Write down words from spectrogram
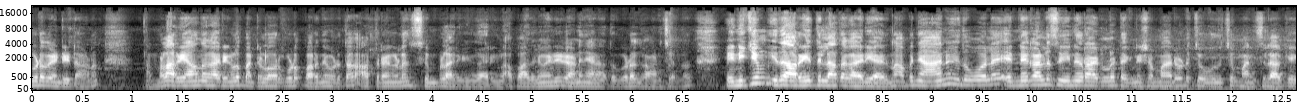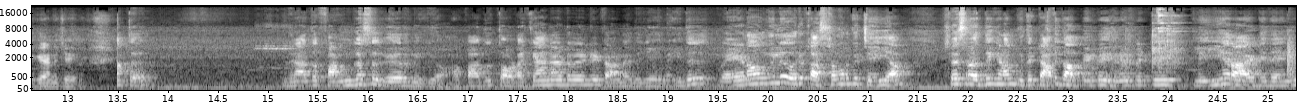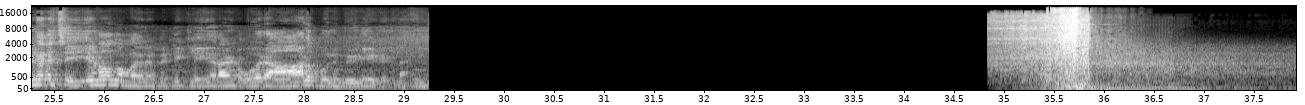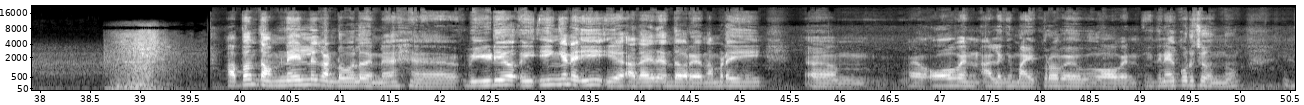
കൂടെ വേണ്ടിയിട്ടാണ്. നമ്മളറിയാവുന്ന കാര്യങ്ങൾ മറ്റുള്ളവർക്ക് കൂടെ പറഞ്ഞു കൊടുത്താൽ അത്രയും സിമ്പിളായിരിക്കും കാര്യങ്ങൾ. അപ്പോൾ അതിന് വേണ്ടിയിട്ടാണ് ഞാൻ അതും കൂടെ കാണിച്ചു തന്നത്. എനിക്കും ഇത് അറിയത്തില്ലാത്ത കാര്യമായിരുന്നു. അപ്പോൾ ഞാനും ഇതുപോലെ എന്നെക്കാളും സീനിയർ ആയിട്ടുള്ള ടെക്നീഷ്യന്മാരോട് ചോദിച്ച് മനസ്സിലാക്കിയൊക്കെയാണ് ചെയ്യുന്നത്. അത് ഇതിനകത്ത് ഫംഗസ് കയറി നിൽക്കുക. അപ്പോൾ അത് തുടയ്ക്കാനായിട്ട് വേണ്ടിയിട്ടാണ് ഇത് ചെയ്യുന്നത്. ഇത് വേണമെങ്കിൽ ഒരു കസ്റ്റമർക്ക് ചെയ്യാം. പക്ഷെ ശ്രദ്ധിക്കണം ഇത് ടപ്പ് തപ്പിയപ്പോൾ ഇതിനെപ്പറ്റി ക്ലിയർ ആയിട്ട് ഇത് എങ്ങനെ ചെയ്യണമെന്നുള്ളതിനെപ്പറ്റി ക്ലിയർ ആയിട്ട് ഒരാൾ പോലും വീഡിയോ ഇട്ടിട്ടില്ല. അപ്പം തമ്മനയിലിൽ കണ്ട പോലെ തന്നെ വീഡിയോ ഇങ്ങനെ ഈ ഈ അതായത് എന്താ പറയുക നമ്മുടെ ഈ ഓവൻ അല്ലെങ്കിൽ മൈക്രോവേവ് ഓവൻ ഇതിനെക്കുറിച്ചൊന്നും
